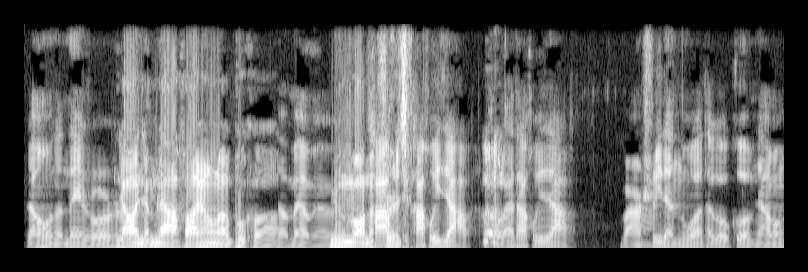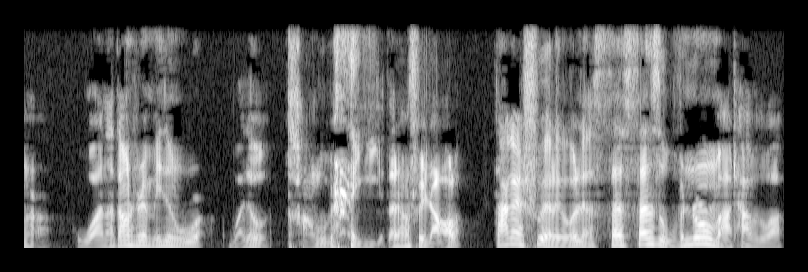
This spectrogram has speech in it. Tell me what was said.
然后呢，那时候是然后你们俩发生了不可啊没有没有没有，名状的事情他回家了，后来他回家了，晚上十一点多，他给我搁我们家门口。我呢，当时也没进屋，我就躺路边那椅子上睡着了，大概睡了有个两三三四五分钟吧，差不多，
